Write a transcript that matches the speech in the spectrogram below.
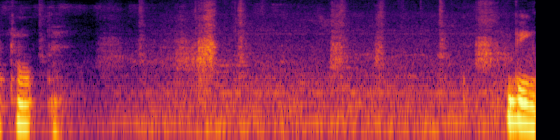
ดหกวิ่ง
